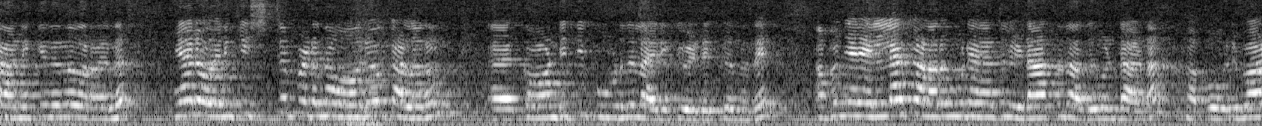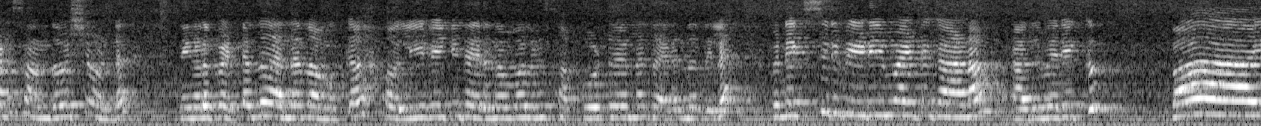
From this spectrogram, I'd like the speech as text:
കാണിക്കുന്നതെന്ന് പറയുന്നത് ഞാൻ എനിക്ക് ഇഷ്ടപ്പെടുന്ന ഓരോ കളറും ക്വാണ്ടിറ്റി കൂടുതലായിരിക്കും എടുക്കുന്നത്. അപ്പോൾ ഞാൻ എല്ലാ കളറും കൂടി അതിനകത്ത് ഇടാത്തത് അതുകൊണ്ടാണ്. അപ്പോൾ ഒരുപാട് സന്തോഷമുണ്ട്. നിങ്ങൾ പെട്ടെന്ന് തന്നെ നമുക്ക് ഒലീവയ്ക്ക് തരുന്ന പോലെ ഒരു സപ്പോർട്ട് തന്നെ തരുന്നതിൽ അപ്പോൾ നെക്സ്റ്റ് ഒരു വീഡിയോയുമായിട്ട് കാണാം. അതുവരേക്കും ബൈ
